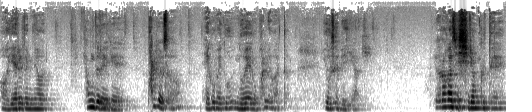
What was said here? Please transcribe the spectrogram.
어, 예를 들면 형들에게 팔려서 애굽의 노예로 팔려갔던 요셉의 이야기. 여러 가지 시련 끝에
